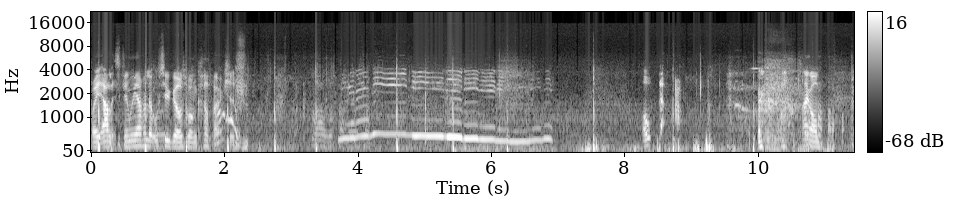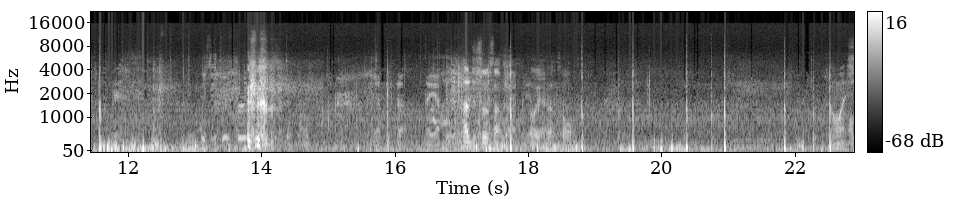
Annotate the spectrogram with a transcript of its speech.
Wait, Alex, can we have a little two girls, one cup oh. action? oh, that, hang on. This is. That just looks that way. Oh yeah, that's all. Nice.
